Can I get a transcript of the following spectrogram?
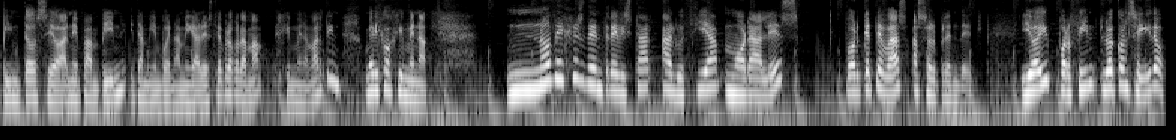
Pinto, Seoane Pampín, y también buena amiga de este programa, Jimena Martín. Me dijo Jimena, no dejes de entrevistar a Lucía Morales porque te vas a sorprender. Y hoy por fin lo he conseguido.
